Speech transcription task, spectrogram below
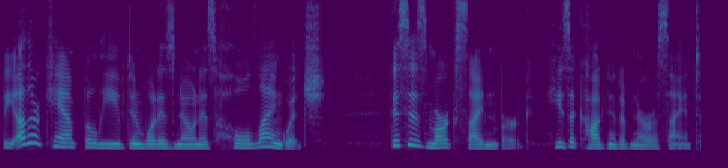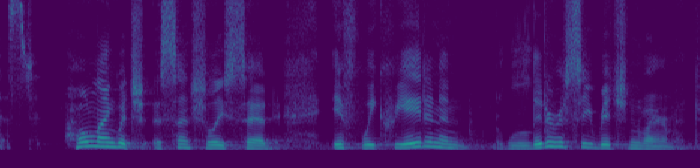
The other camp believed in what is known as whole language. This is Mark Seidenberg. He's a cognitive neuroscientist. Whole language essentially said if we create an literacy rich environment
